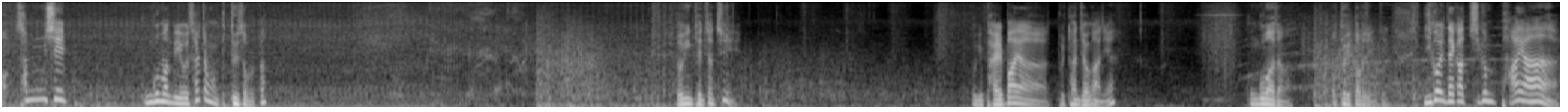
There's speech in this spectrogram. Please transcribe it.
아, 30 궁금한데 여기 살짝만 붙어 있어 볼까? 여긴 괜찮지? 여기 밟아야 불탄 적 아니야? 궁금하잖아. 어떻게 떨어지는지. 이걸 내가 지금 봐야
